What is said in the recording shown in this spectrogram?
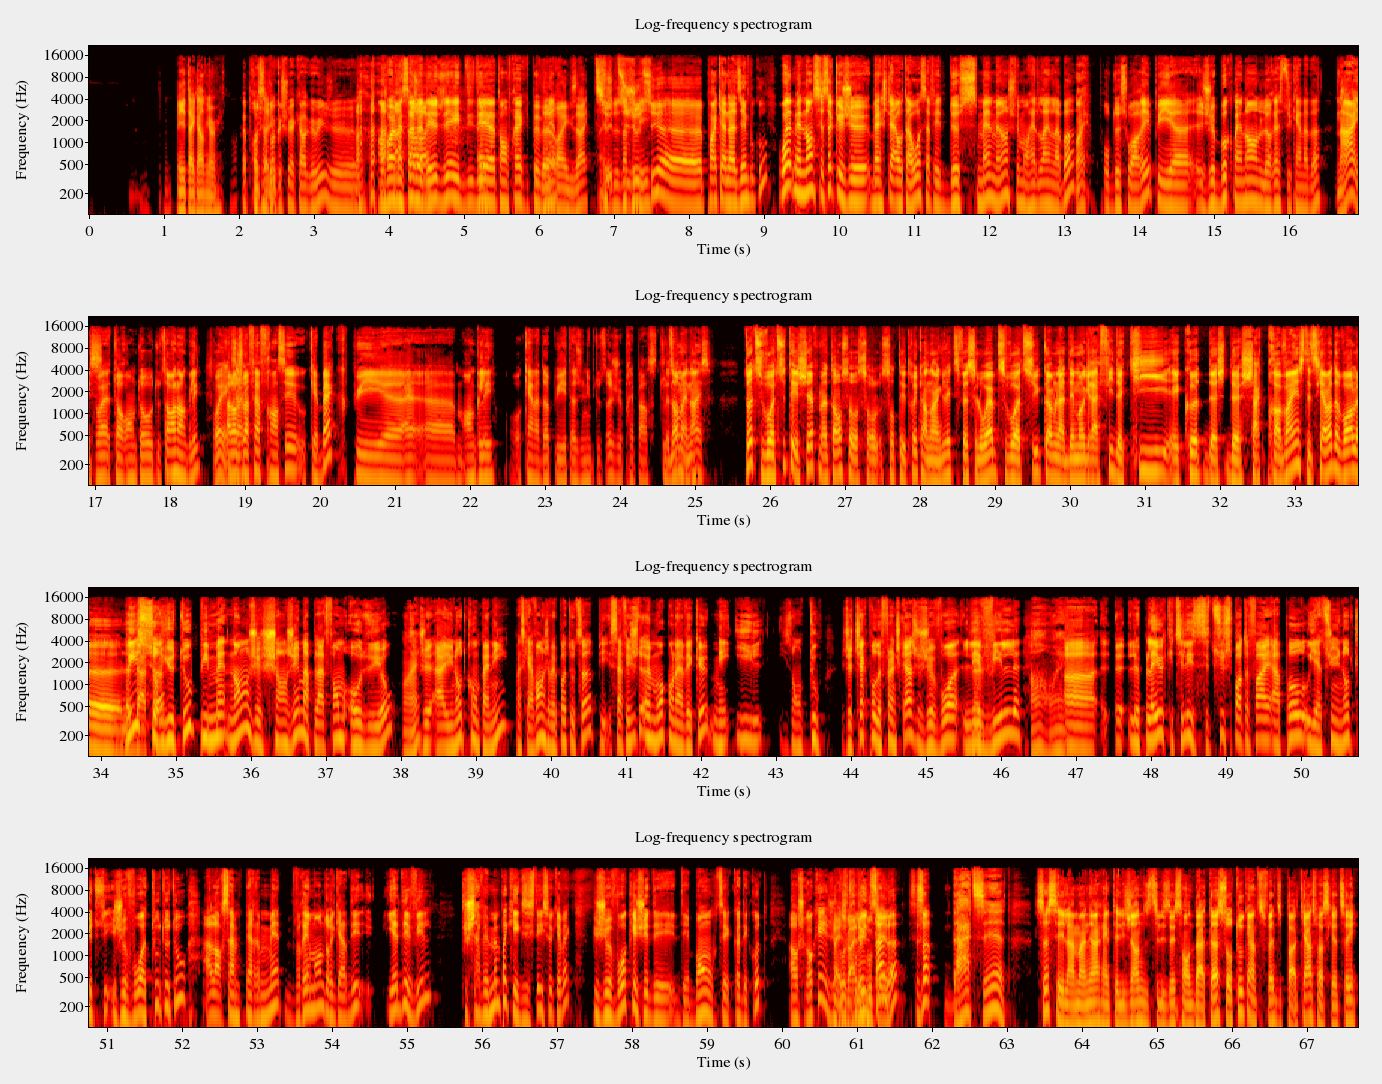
Mais il est à Calgary. La prochaine fois que je suis à Calgary, je envoie un message à David. Je dis, hey, dis dis à ton frère qu'il peut venir. Ouais, exact. Tu joues-tu euh, pan-canadien beaucoup? Ouais, mais non, c'est ça que je. Ben, j'étais à Ottawa, ça fait deux semaines maintenant. Je fais mon headline là-bas Ouais. pour deux soirées. Puis euh, je book maintenant le reste du Canada. Nice. Ouais, Toronto, tout ça en anglais. Ouais, Alors, je vais faire français au Québec, puis euh, euh, anglais au Canada, puis États-Unis, puis tout ça. Je prépare tout ça. donc, mais nice. Toi, tu vois-tu tes chiffres, mettons, sur, sur, sur tes trucs en anglais que tu fais sur le web? Tu vois-tu comme la démographie de qui écoute de, de chaque province? T'es-tu capable de voir le, le Oui, data? sur YouTube. Puis maintenant, j'ai changé ma plateforme audio Ouais. je- à une autre compagnie parce qu'avant, j'avais pas tout ça. Puis ça fait juste un mois qu'on est avec eux, mais ils, ils ont tout. Je check pour le French Cast, je vois les Le- villes, Ah, ouais. euh, euh, le player qu'ils utilisent. C'est-tu Spotify, Apple ou y a-tu une autre que tu utilises? Je vois tout, tout, tout. Alors, ça me permet vraiment de regarder. Il y a des villes que je savais même pas qu'ils existaient ici au Québec. Puis je vois que j'ai des, des bons cas d'écoute. Alors, je suis OK, je Ben, vais je trouver une salle. là. C'est ça. That's it. Ça, c'est la manière intelligente d'utiliser son data, surtout quand tu fais du podcast, parce que, tu sais,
